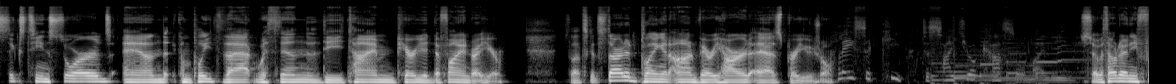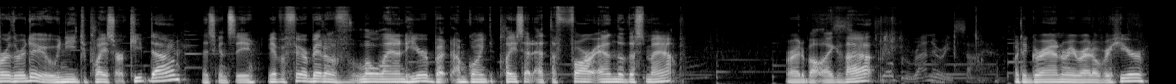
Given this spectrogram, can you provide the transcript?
16 swords, and complete that within the time period defined right here. So let's get started, playing it on very hard as per usual. Place a keep to site your castle, my. So without any further ado, we need to place our keep down. As you can see, we have a fair bit of lowland here, but I'm going to place it at the far end of this map. Right about like that. Your granary, sire. Put a granary right over here.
